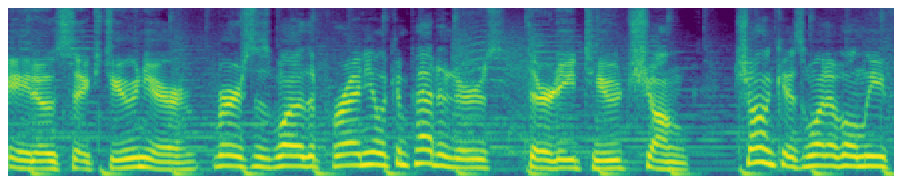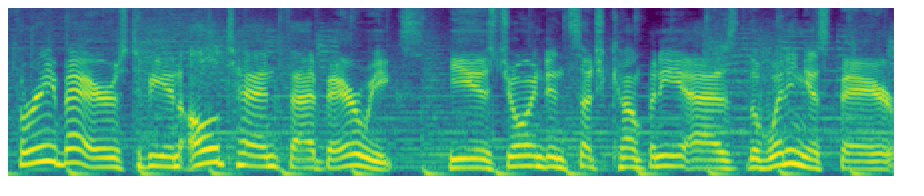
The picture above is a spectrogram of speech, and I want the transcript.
806 Jr., versus one of the perennial competitors, 32 Chunk. Chunk is one of only three bears to be in all 10 Fat Bear Weeks. He is joined in such company as the winningest bear,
